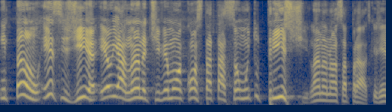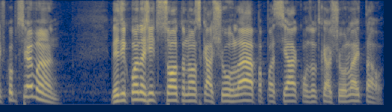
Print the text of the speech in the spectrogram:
Então, esses dias, eu e a Nana tivemos uma constatação muito triste lá na nossa praça, que a gente ficou observando. De vez em quando a gente solta o nosso cachorro lá para passear com os outros cachorros lá e tal.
